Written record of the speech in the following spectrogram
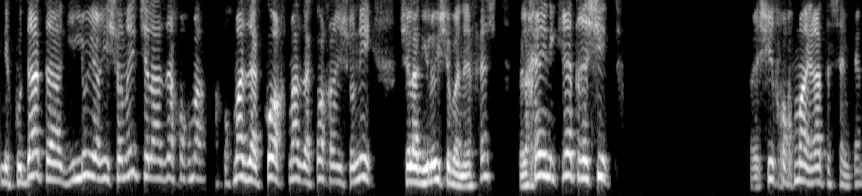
נקודת הגילוי הראשונית שלה זה החוכמה. החוכמה זה הכוח, מה זה הכוח הראשוני של הגילוי שבנפש, ולכן היא נקראת ראשית. ראשית חוכמה, יראת השם, כן?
